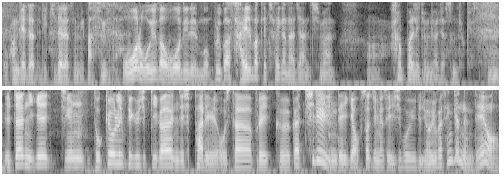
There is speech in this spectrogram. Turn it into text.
또 관계자들이 기다렸습니까? 맞습니다. 5월 5일과 5월 1일 뭐 불과 4일밖에 차이가 나지 않지만 어, 하루 빨리 좀 열렸으면 좋겠습니다. 음. 일단 이게 지금 도쿄올림픽 휴식기가 이제 18일, 올스타 브레이크가 7일인데 이게 없어지면서 25일 여유가 생겼는데요.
